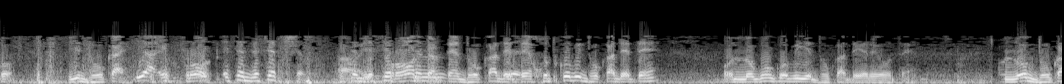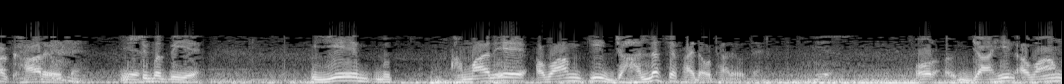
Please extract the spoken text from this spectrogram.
کو یہ دھوکا فراڈ کرتے ہیں دھوکہ دیتے ہیں خود کو بھی دھوکہ دیتے ہیں اور لوگوں کو بھی یہ دھوکہ دے رہے ہوتے ہیں لوگ دھوکہ کھا رہے ہوتے ہیں مصیبت بھی ہے یہ ہمارے عوام کی جہالت سے فائدہ اٹھا رہے ہوتے ہیں اور جاہل عوام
